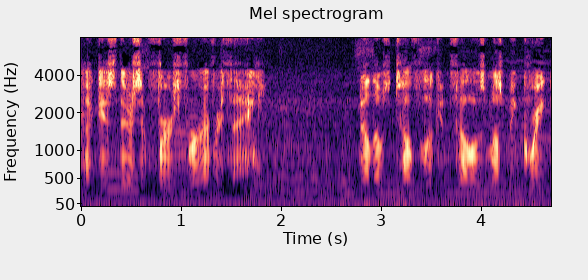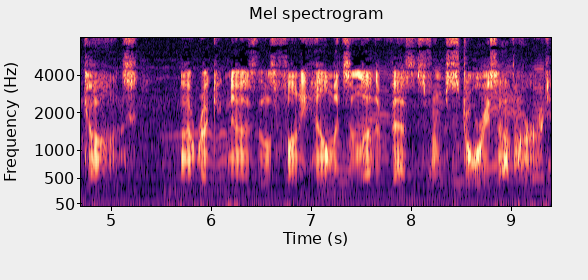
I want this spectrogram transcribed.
I guess there's a first for everything. Now, those tough looking fellows must be Great Khans. I recognize those funny helmets and leather vests from stories I've heard.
